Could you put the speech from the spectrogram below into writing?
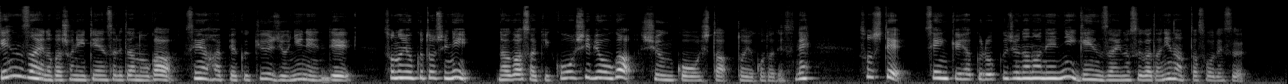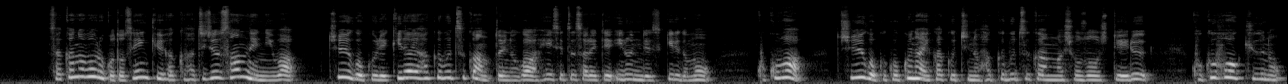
現在の場所に移転されたのが1892年で、その翌年に長崎孔子廟が竣工したということですね。そして1967年に現在の姿になったそうです。遡ること1983年には中国歴代博物館というのが併設されているんですけれども、ここは中国国内各地の博物館が所蔵している国宝級の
